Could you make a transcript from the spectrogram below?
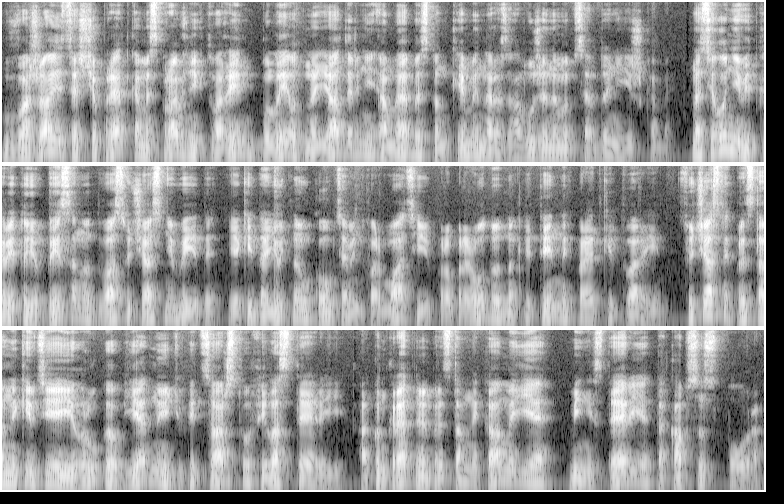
Вважається, що предками справжніх тварин були одноядерні амеби з тонкими нерозгалуженими псевдоніжками. На сьогодні відкрито й описано два сучасні види, які дають науковцям інформацію про природу одноклітинних предків тварин. Сучасних представників цієї групи об'єднують у підцарство філастерії, а конкретними представниками є міністерія та капсоспора.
